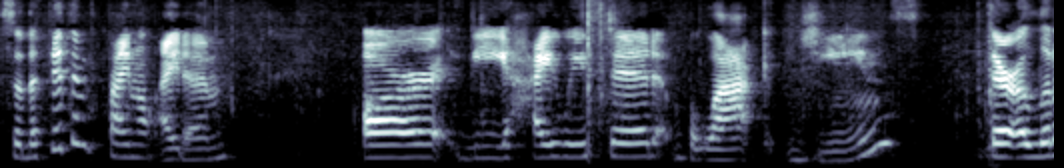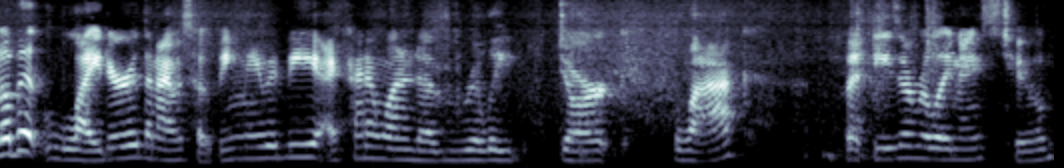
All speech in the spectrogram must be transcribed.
So the fifth and final item are the high-waisted black jeans. They're a little bit lighter than I was hoping they would be. I kind of wanted a really dark black, but these are really nice too.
